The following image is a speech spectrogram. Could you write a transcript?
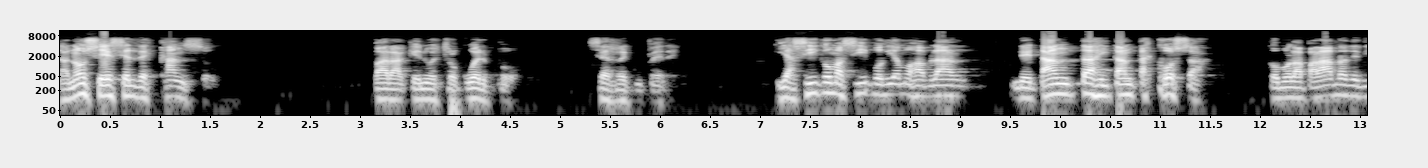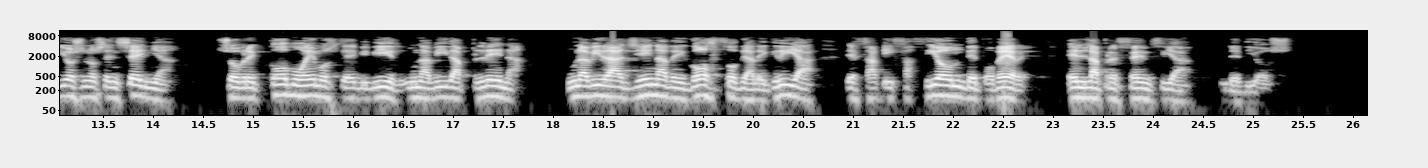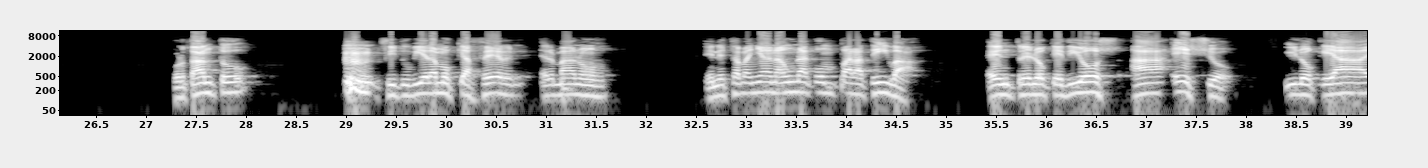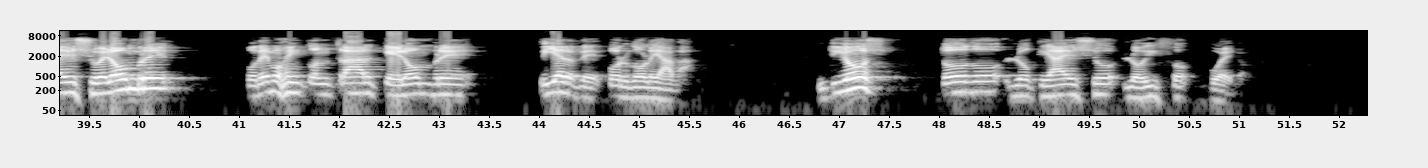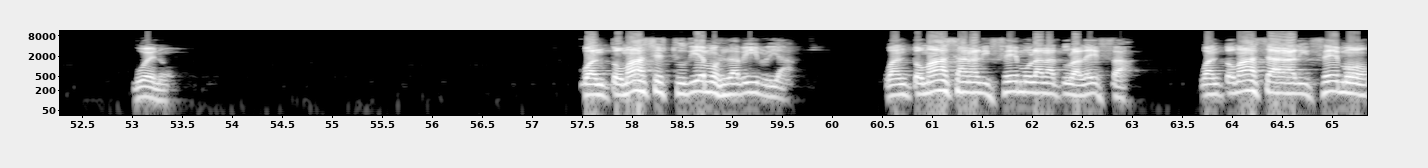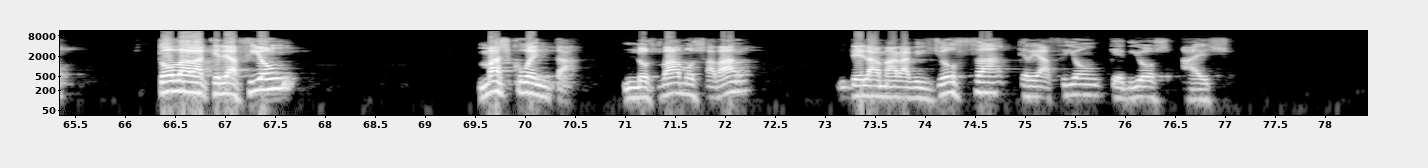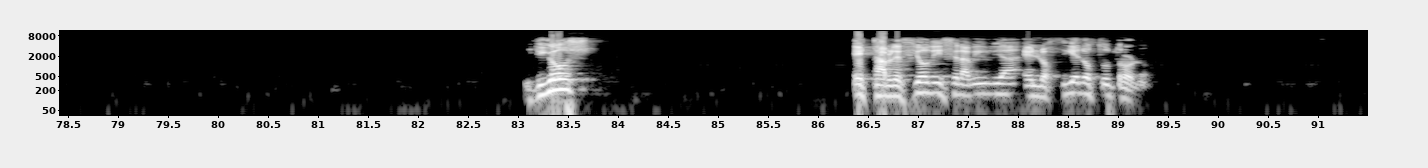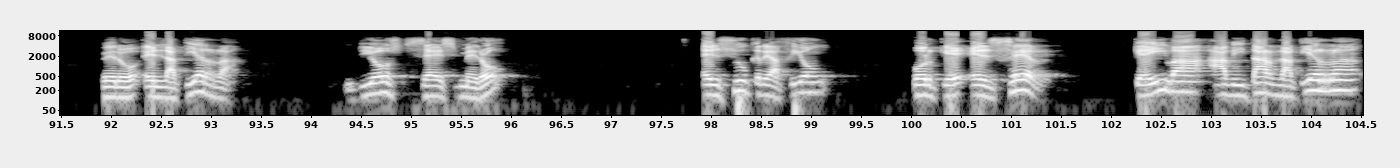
La noche es el descanso para que nuestro cuerpo se recupere. Y así como así podíamos hablar de tantas y tantas cosas como la palabra de Dios nos enseña sobre cómo hemos de vivir una vida plena, una vida llena de gozo, de alegría, de satisfacción, de poder en la presencia de Dios. Por tanto, si tuviéramos que hacer, hermanos, en esta mañana una comparativa entre lo que Dios ha hecho y lo que ha hecho el hombre, podemos encontrar que el hombre pierde por goleada. Dios todo lo que ha hecho lo hizo bueno. Bueno, cuanto más estudiemos la Biblia, cuanto más analicemos la naturaleza, cuanto más analicemos toda la creación, más cuenta nos vamos a dar de la maravillosa creación que Dios ha hecho. Dios estableció, dice la Biblia, en los cielos su trono. Pero en la tierra Dios se esmeró en su creación porque el ser que iba a habitar la tierra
